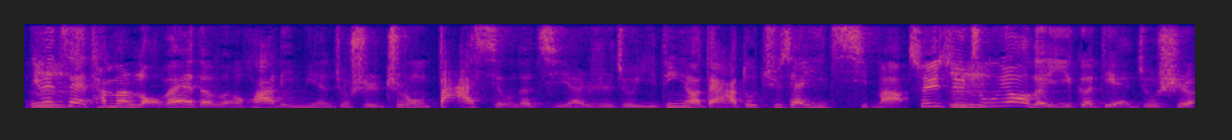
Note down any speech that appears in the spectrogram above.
因为在他们老外的文化里面，就是这种大型的节日就一定要大家都聚在一起嘛，所以最重要的一个点就是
